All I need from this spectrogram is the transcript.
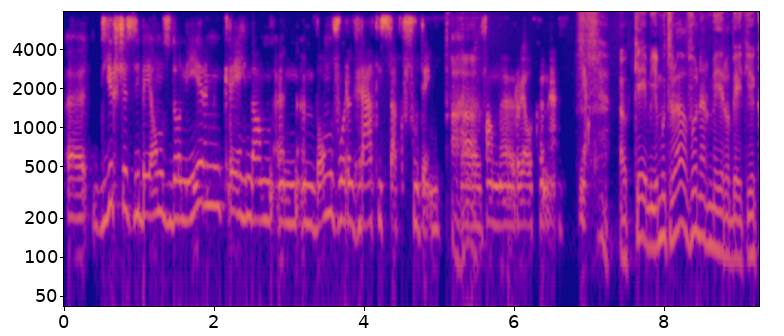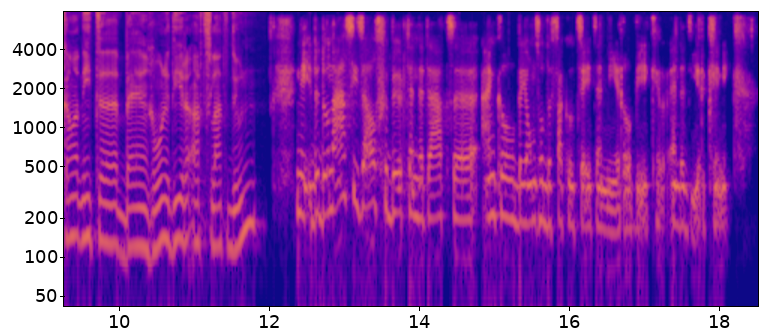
eh, diertjes die bij ons doneren, krijgen dan een, een bon voor een gratis zak voeding van Royal Canin. Ja. Oké, maar je moet er wel voor naar Merelbeek. Je kan het niet bij een gewone dierenarts laten doen? Nee, de donatie zelf gebeurt inderdaad enkel bij ons op de faculteit in Merelbeek, in de dierenkliniek.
